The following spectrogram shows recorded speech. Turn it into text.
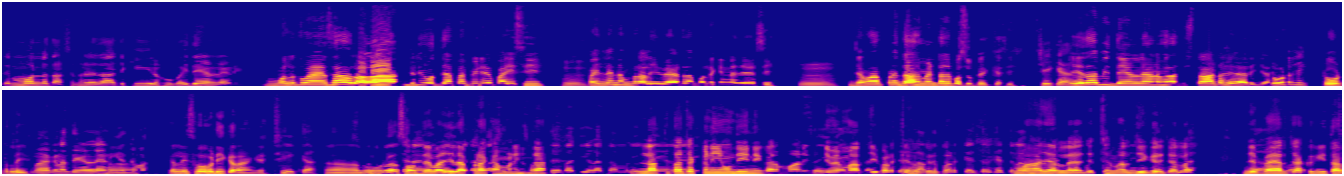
ਤੇ ਮੁੱਲ ਦੱਸ ਫਿਰ ਇਹਦਾ ਅੱਜ ਕੀ ਰਹੂ ਬਾਈ ਦੇਣ ਲੈਣੀ? ਮੁੱਲ ਤੂੰ ਐਂ ਹਿਸਾਬ ਲਾ ਲਾ ਜਿਹੜੀ ਉਹਦੇ ਆਪਾਂ ਵੀਡੀਓ ਪਾਈ ਸੀ ਹੂੰ। ਪਹਿਲੇ ਨੰਬਰ ਵਾਲੀ ਵੈਟ ਦਾ ਮੁੱਲ ਕਿੰਨਾ ਜਾਇਆ ਸੀ? ਹੂੰ। ਜਮਾ ਆਪਣੇ 10 ਮਿੰਟਾਂ 'ਚ ਪਸ਼ੂ ਵਿਕ ਗਏ ਸੀ। ਠੀਕ ਹੈ। ਇਹਦਾ ਵੀ ਦੇਣ ਲੈਣ ਫਿਰ ਅੱਜ 67000 ਹੀ ਆ। ਟੋਟਲੀ ਟੋਟਲੀ ਮੈਂ ਕਹਣਾ ਦੇਣ ਲੈਣੀ ਆ ਹਾਂ। ਜਮਾ। ਕੱਲੀ ਸੋੜ ਹੀ ਕਰਾਂਗੇ। ਠੀਕ ਆ। ਹਾਂ ਤੈਨੂੰ ਪਤਾ ਸੌਦੇਬਾਜੀ ਵਾਲਾ ਆਪਣਾ ਕੰਮ ਨਹੀਂ ਹੁੰਦਾ। ਸੌਦੇਬਾਜੀ ਵਾਲਾ ਕੰਮ ਨਹੀਂ ਲੱਤ ਤਾਂ ਚੱਕਣੀ ਆਉਂਦੀ ਨਹੀਂ ਕਰਮ ਵਾਲੀ ਜਿਵੇਂ ਮਰਜ਼ੀ ਫੜ ਕੇ ਹੋ ਲੱਤ ਕਰੀ ਫੜ ਕੇ ਇੱਧਰ ਖਿੱਚ ਲਾ ਮਹਾ ਯਾਰ ਲੈ ਜਿੱਥੇ ਮਰਜ਼ੀ ਕਰੀ ਚੱਲ। ਜੇ ਪੈਰ ਚੱਕ ਗਈ ਤਾਂ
